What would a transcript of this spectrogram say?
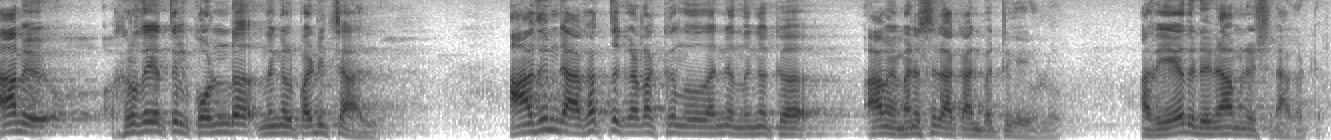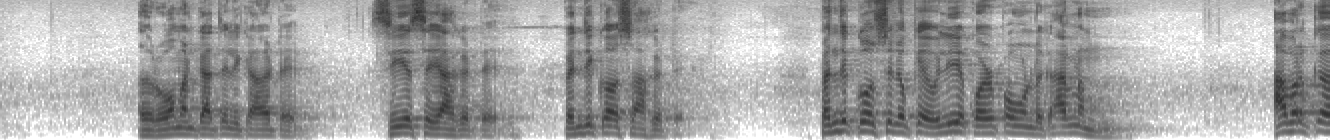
ആമേ ഹൃദയത്തിൽ കൊണ്ട് നിങ്ങൾ പഠിച്ചാൽ അതിന്റെ അകത്ത് കിടക്കുന്നത് തന്നെ നിങ്ങൾക്ക് ആമെ മനസ്സിലാക്കാൻ പറ്റുകയുള്ളൂ. അത് ഏത് ഡിനോമിനേഷനാകട്ടെ അത് റോമൻ കാത്തലിക് ആകട്ടെ സി എസ് ഐ ആകട്ടെ പെന്തിക്കോസ് ആകട്ടെ. പെന്തിക്കോസിലൊക്കെ വലിയ കുഴപ്പമുണ്ട്. കാരണം അവർക്ക്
